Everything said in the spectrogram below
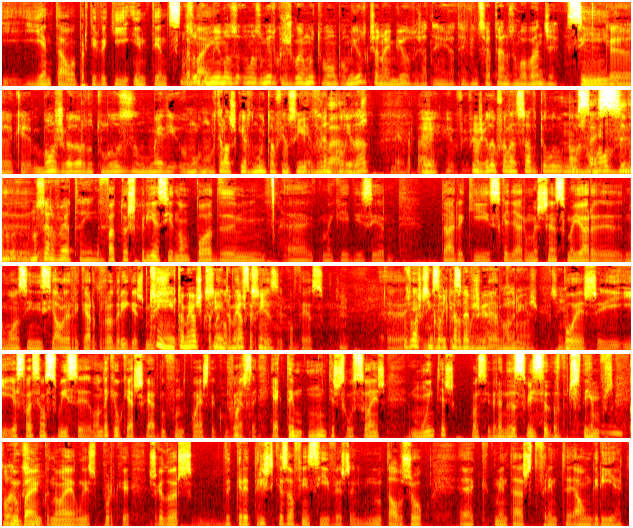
e, e então, a partir daqui, entende-se também... O, mas, mas, o miúdo que jogou é muito bom, o miúdo que já não é miúdo, já tem, já tem 27 anos, um Bobanje, Sim. Que, que é bom jogador do Toulouse, um, médio, um lateral esquerdo muito ofensivo, é de grande qualidade. É verdade. É, foi um jogador que foi lançado pelo, não pelo João Alves se... no, no Servete ainda. O fator experiência não pode, uh, como é que é dizer dar aqui, se calhar, uma chance maior uh, no 11 inicial a Ricardo Rodrigues. Mas sim, também acho que também sim. também acho certeza, que sim. confesso. Sim. Mas eu acho que sim, que o Ricardo deve jogar, o Rodrigues. Pois, e, e, a seleção suíça, onde é que eu quero chegar, no fundo, com esta conversa? Força. É que tem muitas soluções, muitas, considerando a Suíça de outros tempos, claro no banco, sim. não é, Luís? Porque jogadores de características ofensivas, no tal jogo uh, que comentaste frente à Hungria,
